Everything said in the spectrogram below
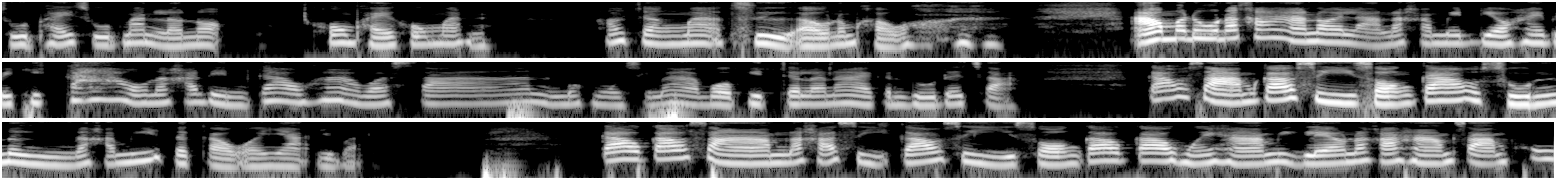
สูตรไผ่สูตรมันแล้วเนาะคงไผ่คงมันเขาจังมาสื่อเอาน้ำเขา เอามาดูนะคะหาหน่อยหลานนะคะ เม็ดเดียวให้ไปที่เก้านะคะ เด่นเก้าห้าวาซานบ่หูสิมาบ่พิจารณากันดูด้วยจ้ะ เก้าสามเก้าสี่สองเก้าศูนย์หนึ่งนะคะมีแต่เก่าอะยะอยู่บัดเก้าเก้าสามนะคะสี่เก้าสี่สองเก้าเก้าหวยหามอีกแล้วนะคะ หามสามคู่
